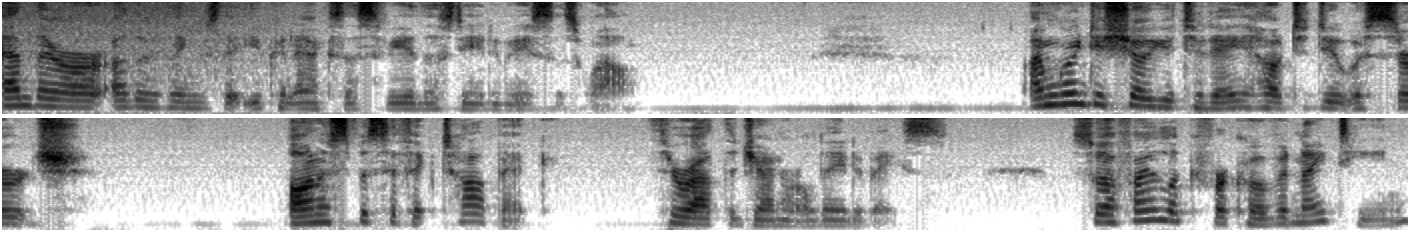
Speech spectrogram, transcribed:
And there are other things that you can access via this database as well. I'm going to show you today how to do a search on a specific topic throughout the general database. So if I look for COVID-19,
